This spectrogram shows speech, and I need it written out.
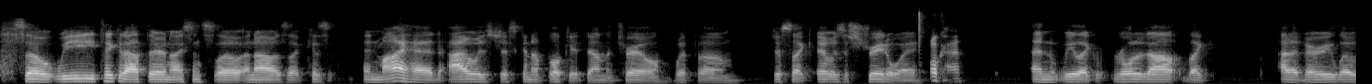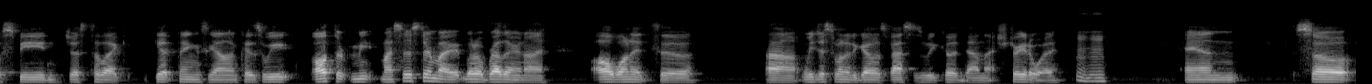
so we take it out there nice and slow, and I was like, because in my head, I was just gonna book it down the trail with um, just like it was a straightaway Okay. and we like rolled it out like at a very low speed just to like get things going because we all th- me my sister my little brother and i all wanted to uh, we just wanted to go as fast as we could down that straightaway. Hmm and so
